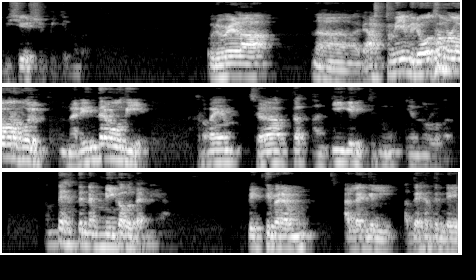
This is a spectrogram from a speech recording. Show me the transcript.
വിശേഷിപ്പിക്കുന്നത്. ഒരു വേള രാഷ്ട്രീയ വിരോധമുള്ളവർ പോലും നരേന്ദ്രമോദിയെ ഹൃദയം ചേർത്ത് അംഗീകരിക്കുന്നു എന്നുള്ളത് അദ്ദേഹത്തിന്റെ മികവ് തന്നെയാണ്. വ്യക്തിപരവും അല്ലെങ്കിൽ അദ്ദേഹത്തിന്റെ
